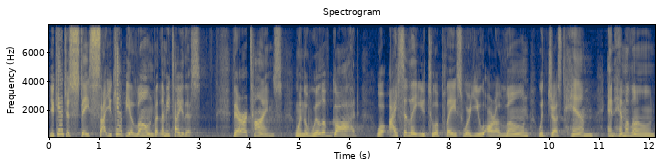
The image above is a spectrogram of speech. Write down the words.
you can't just stay silent. You can't be alone. But let me tell you this there are times when the will of God will isolate you to a place where you are alone with just Him and Him alone,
